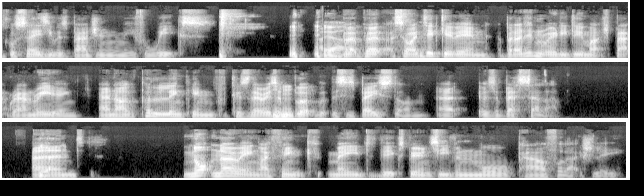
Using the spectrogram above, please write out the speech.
Scorsese was badgering me for weeks. yeah. But but so I did give in, but I didn't really do much background reading, and I'll put a link in because there is a Mhm. book that this is based on. Uh, it was a bestseller, Yeah. and not knowing, I think, made the experience even more powerful. Actually,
